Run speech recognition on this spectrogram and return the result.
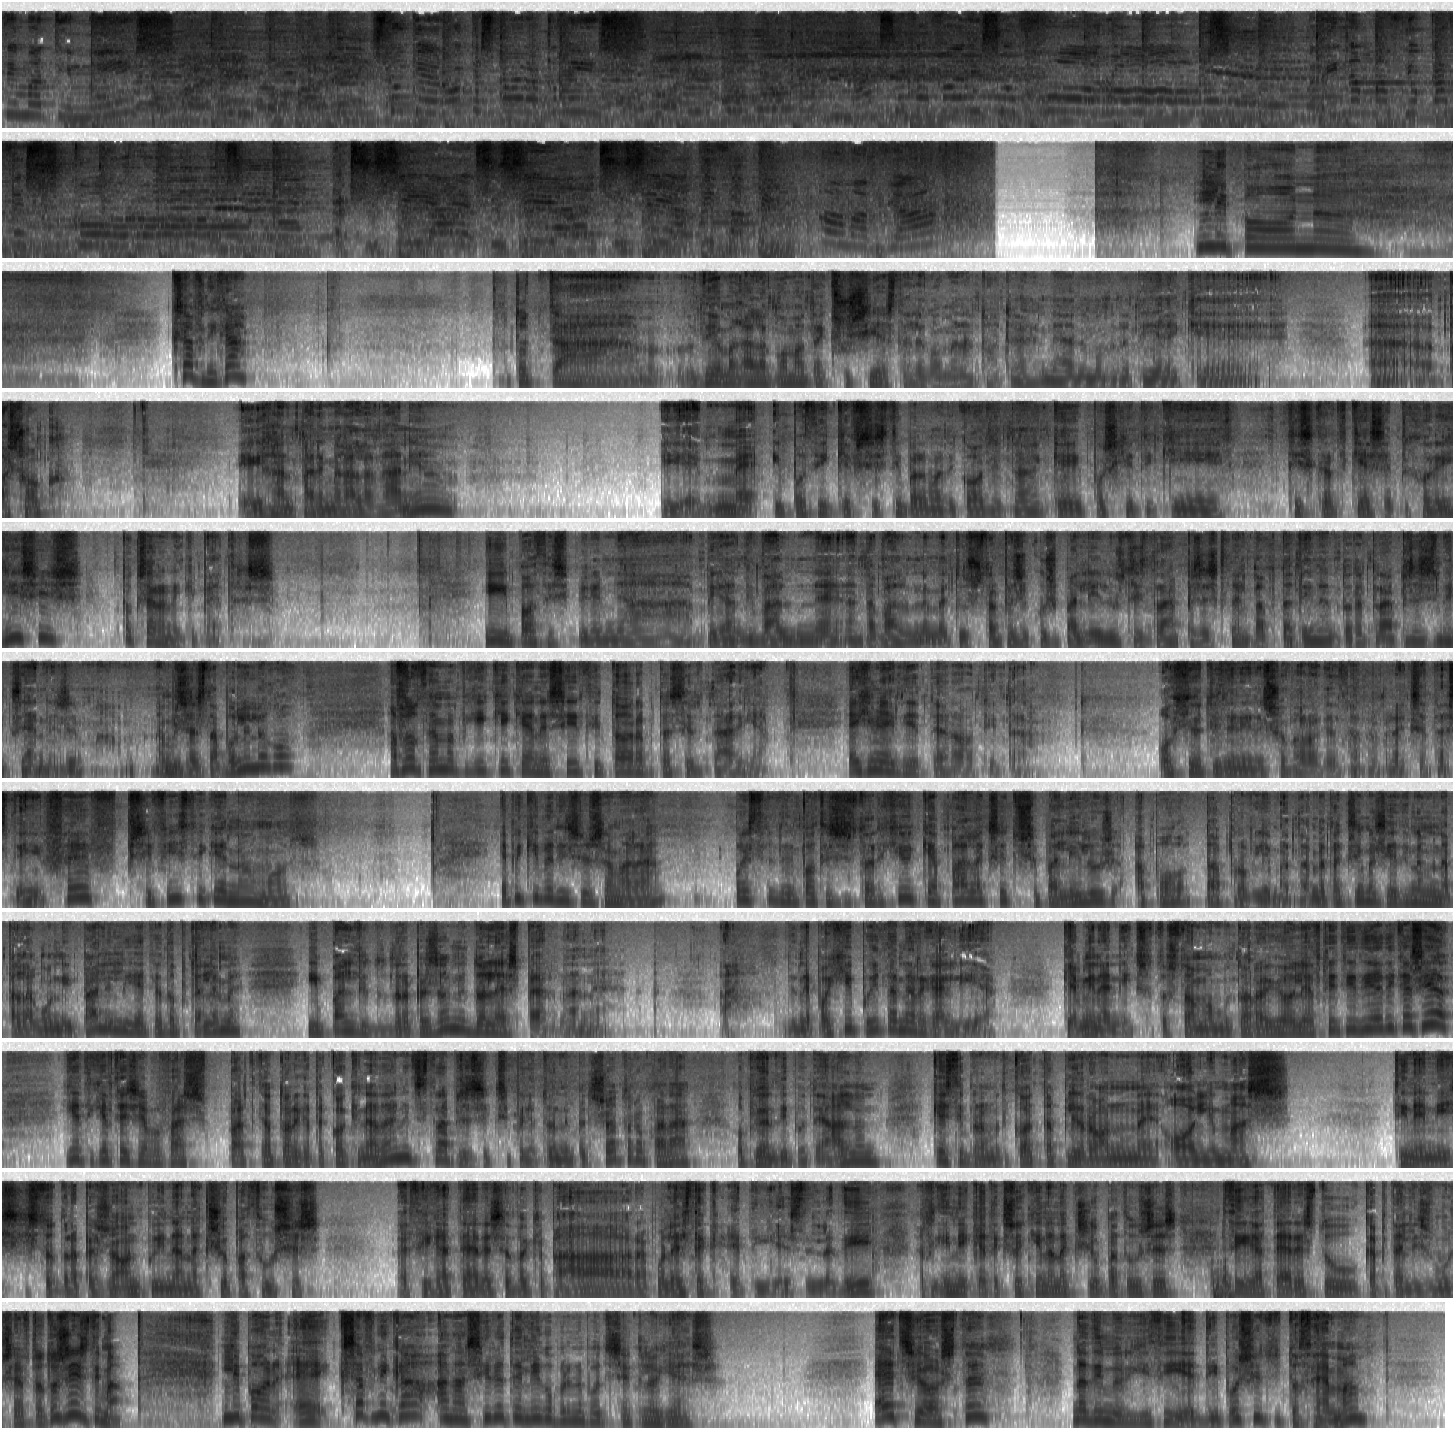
ζήτημα τιμής. Το μαλλί, το μαλλί. Στο καιρό και σπαρακμής. Πολύ πιο πολύ Να ξεκαθαρίσει ο χώρος. Πριν να μάθει ο κάθε σκόρος. Εξουσία, εξουσία, εξουσία Τι θα πει. Άμα πια. Λοιπόν, ε, ξαφνικά το ότι τα δύο μεγάλα κόμματα εξουσίας τα λεγόμενα τότε, Νέα Δημοκρατία και ε, Πασόκ, είχαν πάρει μεγάλα δάνεια ε, με υποθήκευση στην πραγματικότητα και υποσχετική τις κρατικές επιχορηγήσεις, το ξέρανε και οι πέτρες. Η υπόθεση πήρε μια. πήγαν να, τη βάλουνε, να τα βάλουν με τους τραπεζικούς υπαλλήλους, τι τράπεζες κτλ. που τα δίνανε τώρα τράπεζες είναι ξένες. Να μην σας τα πολύ λίγο. Αυτό το θέμα βγήκε και ανεσύρθη τώρα από τα συρτάρια. Έχει μια ιδιαιτερότητα. Όχι ότι δεν είναι σοβαρό και δεν θα έπρεπε να εξεταστεί. Φευ, ψηφίστηκε νόμος. Επικυβερνήσει ο Σαμαρά που έστειλε την υπόθεση στο αρχείο και απάλαξε τους υπαλλήλους από τα προβλήματα. Μεταξύ μας, γιατί να μην απαλλαγούν οι υπάλληλοι, γιατί εδώ που τα λέμε, οι υπάλληλοι των τραπεζών εντολές παίρνανε. Α, την εποχή που ήταν εργαλεία. Και μην ανοίξω το στόμα μου τώρα για όλη αυτή τη διαδικασία, γιατί και αυτές οι αποφάσεις που πάρθηκαν τώρα για τα κόκκινα δάνεια, τις τράπεζες εξυπηρετούν περισσότερο παρά οποιονδήποτε άλλον και στην πραγματικότητα πληρώνουμε όλοι μας την ενίσχυση των τραπεζών που είναι αναξιοπαθούσες θυγατέρες εδώ και πάρα πολλές δεκαετίες δηλαδή είναι οι κατεξοχήν αναξιοπαθούσες θυγατέρες του καπιταλισμού σε αυτό το σύστημα λοιπόν ε, ξαφνικά ανασύρεται λίγο πριν από τις εκλογές έτσι ώστε να δημιουργηθεί η εντύπωση ότι το θέμα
